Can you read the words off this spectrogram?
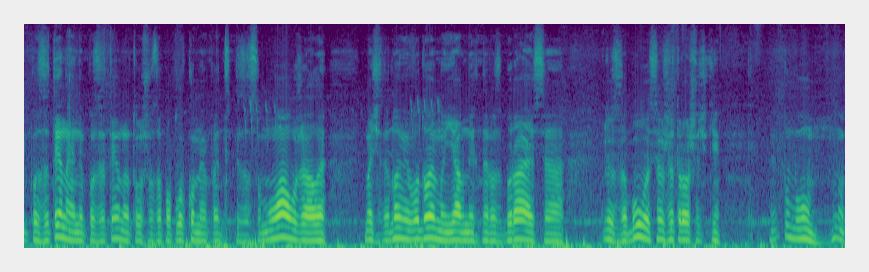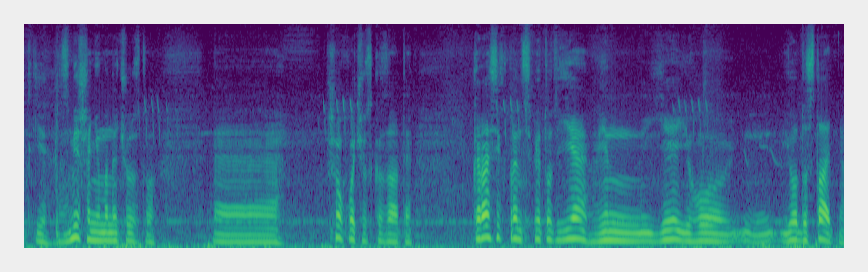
і позитивна, і не позитивна, тому що за поплавком я в принципі засумував вже, але бачите, нові водойми, я в них не розбираюся, плюс забулося вже трошечки. Тому ну, такі змішані в мене чувства. Е, що хочу сказати. Карасик, в принципі, тут є, він є, його, його достатньо.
